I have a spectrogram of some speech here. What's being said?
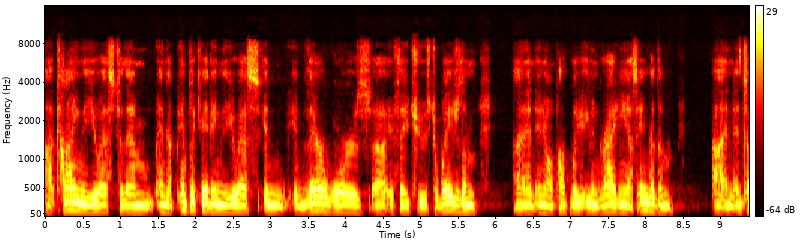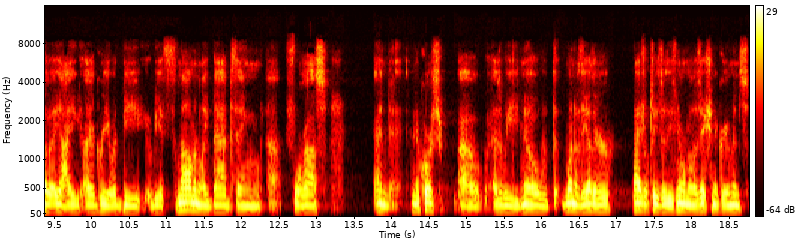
uh, tying the U.S. to them, end up implicating the U.S. in in their wars uh, if they choose to wage them, uh, and you know possibly even dragging us into them. Uh, and and so yeah, I, I agree. It would be it would be a phenomenally bad thing uh, for us. And and of course, uh, as we know, one of the other casualties of these normalization agreements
